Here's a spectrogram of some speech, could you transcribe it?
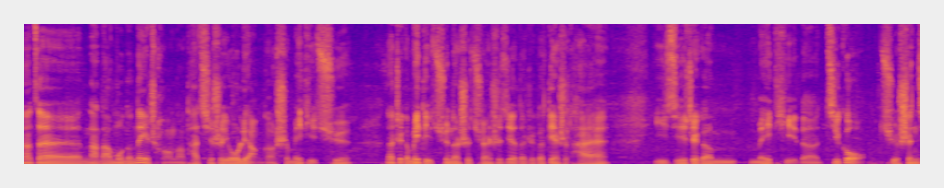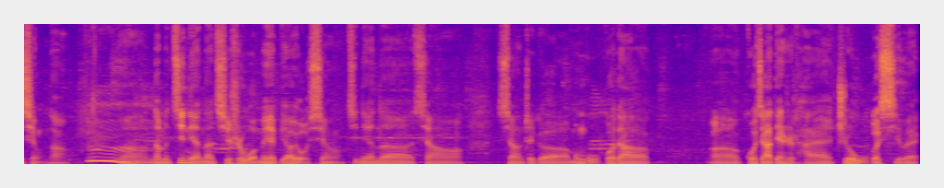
那在那达慕的内场呢，它其实有两个是媒体区。那这个媒体区呢，是全世界的这个电视台以及这个媒体的机构去申请的。嗯，那么今年呢，其实我们也比较有幸。今年呢，像像这个蒙古国家呃国家电视台只有五个席位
